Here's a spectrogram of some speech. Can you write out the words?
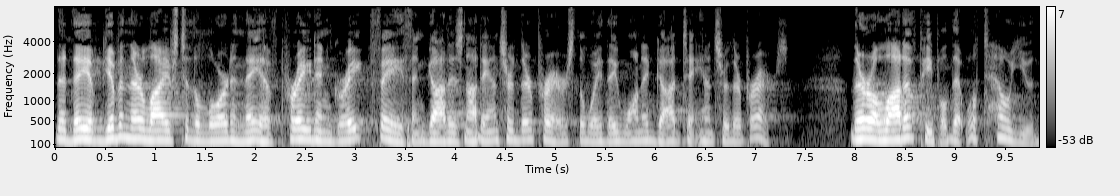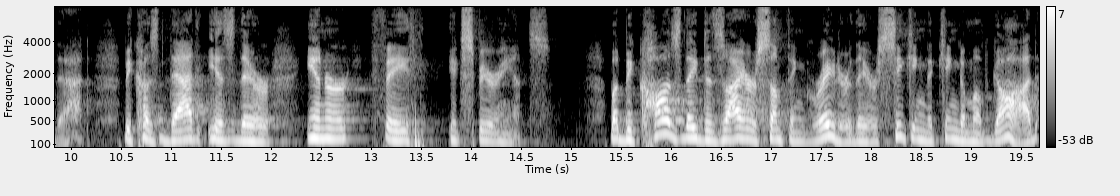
that they have given their lives to the Lord and they have prayed in great faith and God has not answered their prayers the way they wanted God to answer their prayers. There are a lot of people that will tell you that because that is their inner faith experience. But because they desire something greater, they are seeking the kingdom of God,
